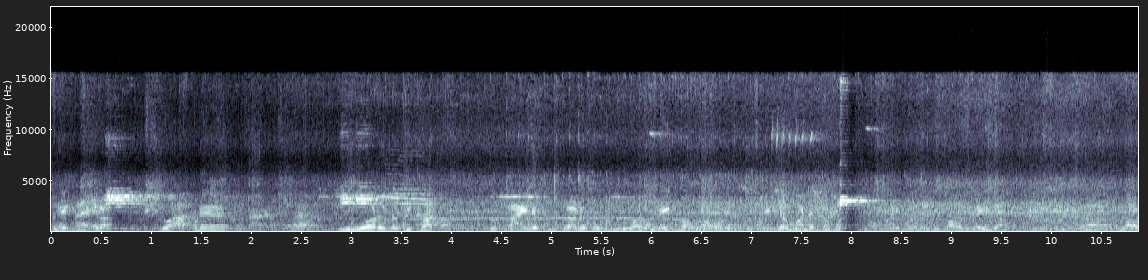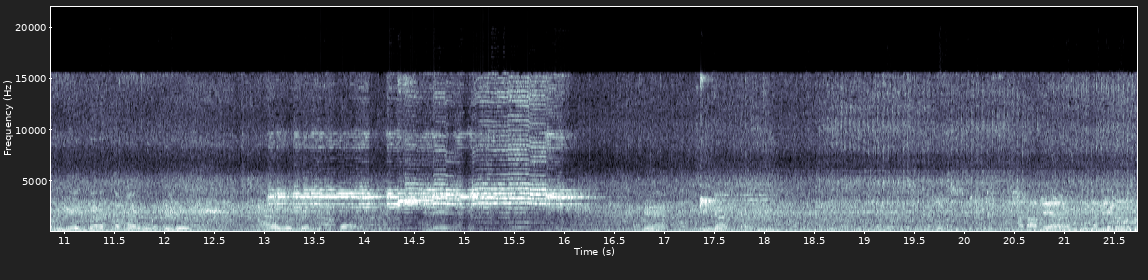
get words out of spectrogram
અને કૂતરા જો આપણે અ, નથી ખાતા તો ગાયને કૂતરાને પણ દૂધવાળું નહીં ખવડાવવાનું. એટલા માટે તમારે અમારી પાસેથી બાઉલ લઈ જાઓ. બાઉલની અંદર તમારું વધેલું ખાવાનું અંદર નાખો અને અને પક્ષીના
